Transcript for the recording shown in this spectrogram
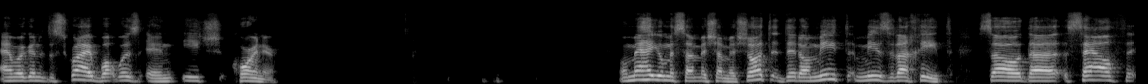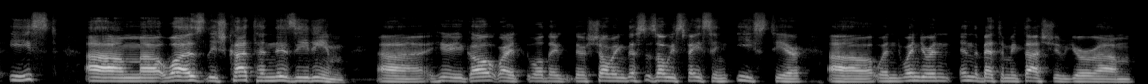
and we're going to describe what was in each corner. ומה היו משמשות? דרומית מזרחית. So the southeast um, uh, was Lishkat HaNizirim. Uh, here you go. Right. Well, they, they're showing this is always facing east here. Uh, when when you're in, in the Bet HaMikdash, you, you're um,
